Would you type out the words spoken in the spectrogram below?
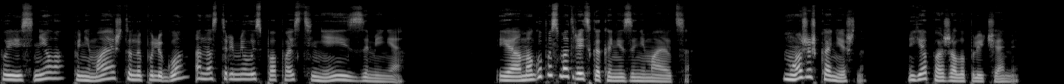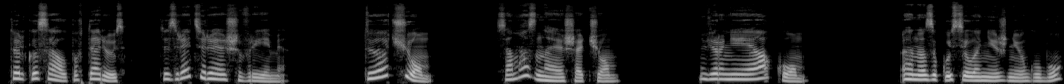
Пояснила, понимая, что на полигон она стремилась попасть не из-за меня. «Я могу посмотреть, как они занимаются?» «Можешь, конечно». Я пожала плечами. «Только, Сал, повторюсь, ты зря теряешь время». «Ты о чем?» «Сама знаешь, о чем». «Вернее, о ком». Она закусила нижнюю губу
